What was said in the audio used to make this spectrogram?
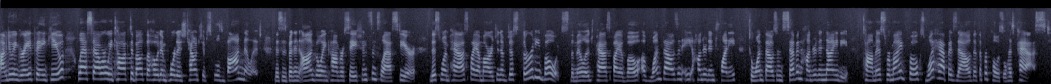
I'm doing great, thank you. Last hour, we talked about the Houghton Portage Township Schools bond millage. This has been an ongoing conversation since last year. This one passed by a margin of just 30 votes. The millage passed by a vote of 1,820 to 1,790. Thomas, remind folks what happens now that the proposal has passed.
